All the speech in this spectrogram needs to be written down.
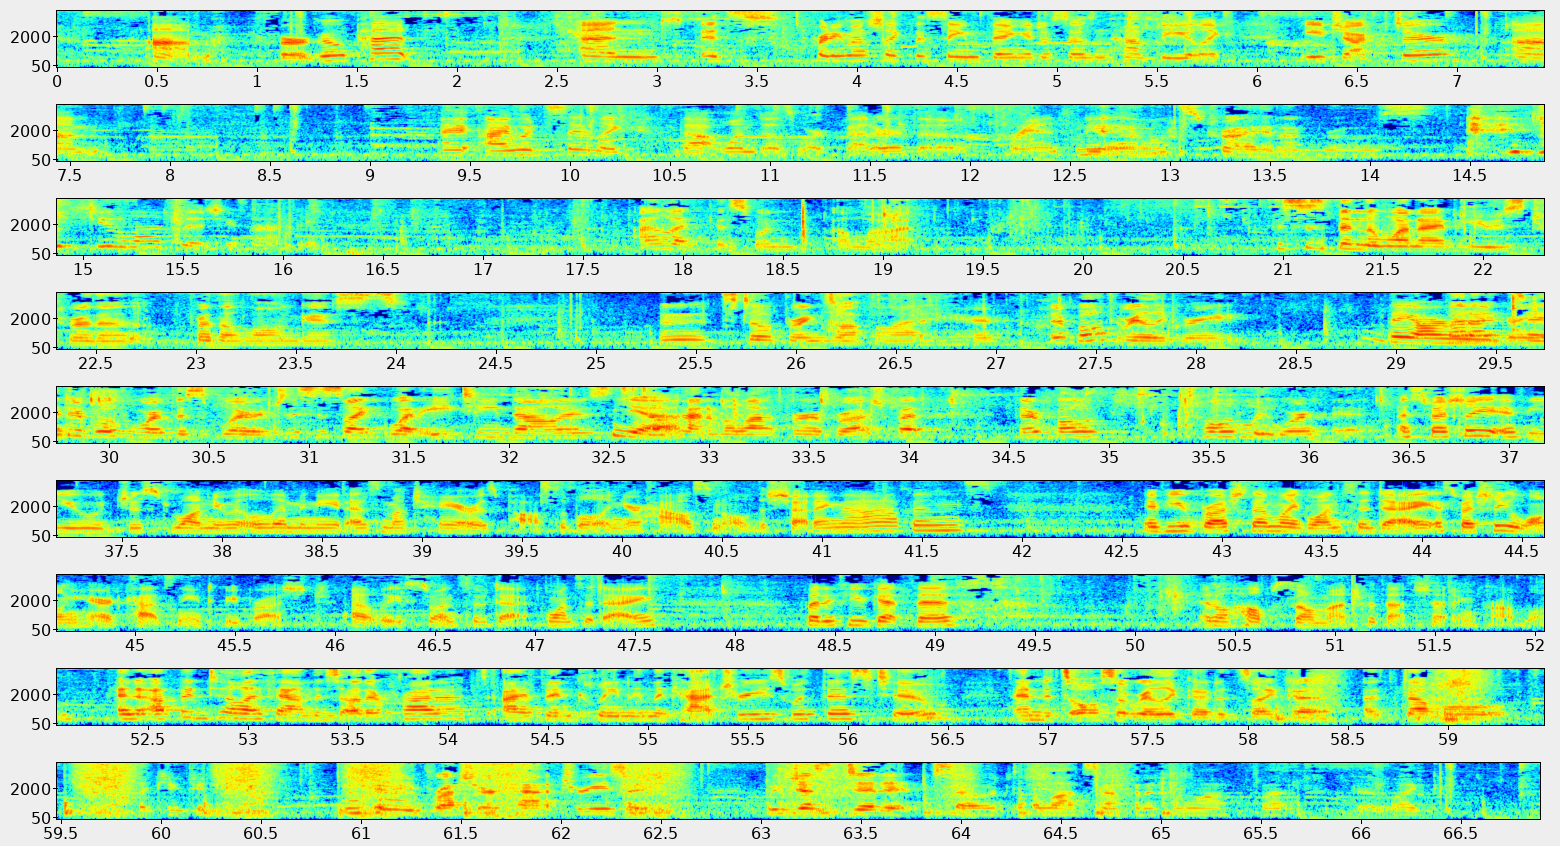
um, FurGoPet, and it's pretty much like the same thing. It just doesn't have the like ejector. Um, I, I would say like that one does work better. The brand name. Yeah, let's try it on Rose. she loves it. She's happy. I like this one a lot. This has been the one I've used for the for the longest. And it still brings off a lot of hair. They're both really great. They are But really I'd great. say they're both worth the splurge. This is like what, eighteen dollars? Yeah. Still kind of a lot for a brush, but they're both totally worth it. Especially if you just want to eliminate as much hair as possible in your house and all the shedding that happens. If you brush them like once a day, especially long-haired cats need to be brushed at least once a day. Once a day. But if you get this, it'll help so much with that shedding problem. And up until I found this other product, I've been cleaning the cat trees with this too. And it's also really good. It's like a, a double, like you can, if you mm-hmm. brush your cat trees, and we just did it, so a lot's not gonna come off, but it, like,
